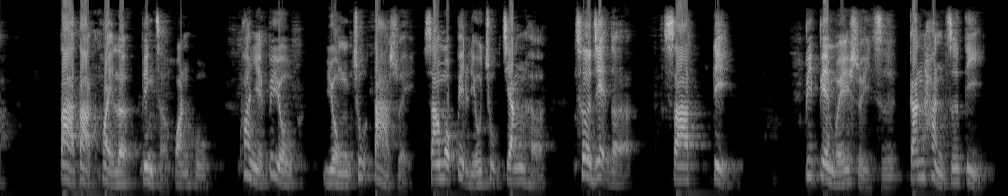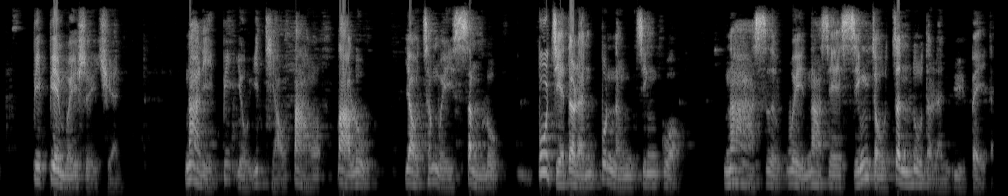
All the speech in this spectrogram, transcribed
大大快乐，并且欢呼。旷野必有涌出大水，沙漠必流出江河。”侧界的沙地必变为水池，干旱之地必变为水泉。那里必有一条大大路，要称为圣路，不洁的人不能经过。那是为那些行走正路的人预备的。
